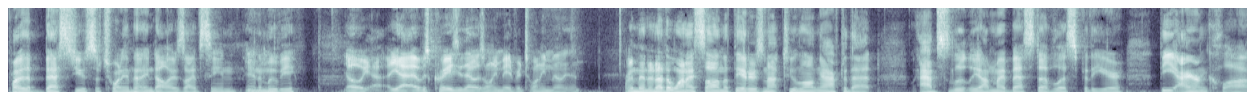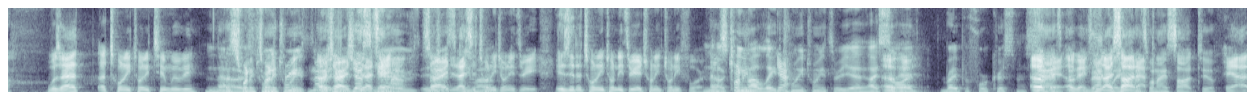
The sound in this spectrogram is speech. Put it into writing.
probably the best use of twenty million dollars I've seen in a Mm-hmm. movie. oh yeah, yeah. It was crazy that it was only made for twenty million. And then another one I saw in the theaters not too long after that, absolutely on my best of list for the year, The Iron Claw. Was that a 2022 movie? No, That's it 2023. No, Oh, sorry, just did I say, out. It it sorry, just did I say came out. 2023? Is it a 2023 or 2024? No, was it came 20 out late yeah. 2023. Yeah, I saw Okay. it right before Christmas. Okay, Yeah, okay, 'cause I saw it That's after. when I saw it too. Yeah,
